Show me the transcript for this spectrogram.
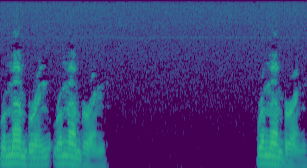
Remembering, remembering, remembering.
